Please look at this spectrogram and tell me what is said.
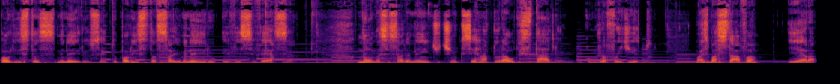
Paulistas, mineiros. Entre o paulista saiu mineiro e vice-versa não necessariamente tinham que ser natural do Estado, como já foi dito, mas bastava e era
